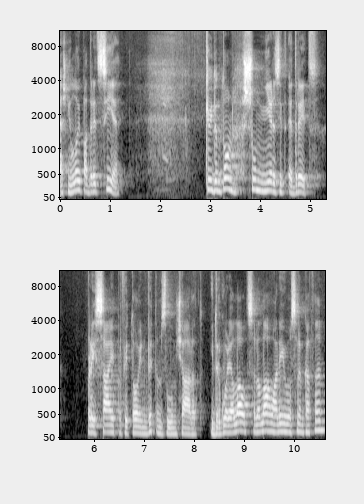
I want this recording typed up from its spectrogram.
është një lloj padrejtësie. Kjo i dëmton shumë njerëzit e drejtë. Prej saj përfitojnë vetëm zullumqarët. I dërguari i Allahut sallallahu alaihi wasallam ka thënë,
